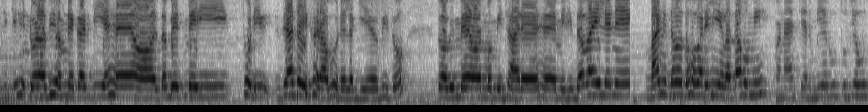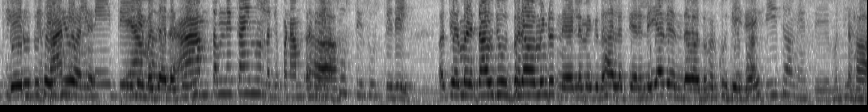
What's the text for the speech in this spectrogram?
कान्हा जी के हिंडोला भी हमने कर दिए हैं और तबीयत मेरी थोड़ी ज्यादा ही खराब होने लगी है अभी तो तो अभी मैं और मम्मी जा रहे हैं मेरी दवाई लेने બાની દવા તો હવારે લઈએ હતા મમ્મી પણ અત્યારે બે ઋતુ જેવું થઈ બે ગયું ઋતુ તે થઈ બાને ગયું અને એની તે એને આમ- મજા નથી. આમ તમને કાંઈ ન લાગે પણ આમ શરીરમાં હા. સુસ્તી સુસ્તી રહે અત્યારે મને તાવ જેવું જ ભરાવા માંડ્યું જ ને એટલે મેં કીધું હાલ અત્યારે લઈ આવ્યા ને દવા તો હરખું થઈ બે જાય ભાગ પી જાવ ને તે બધી हाँ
